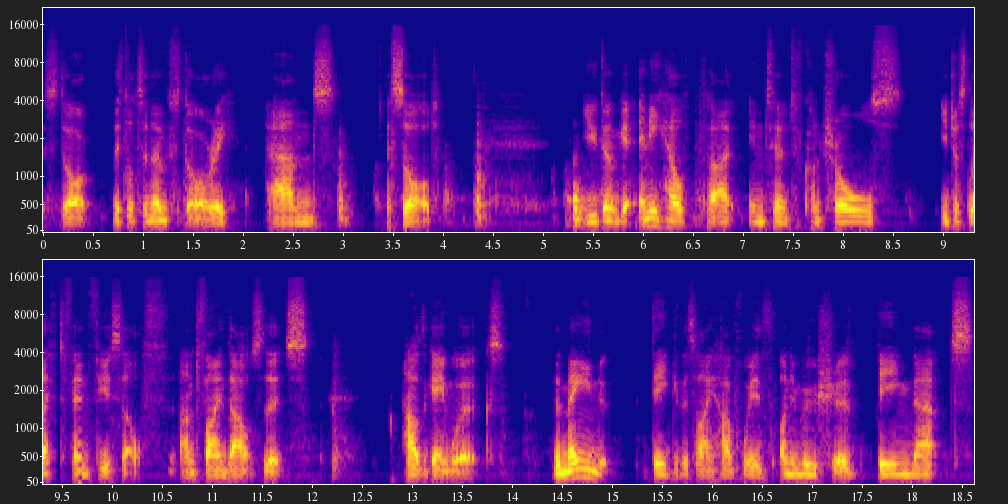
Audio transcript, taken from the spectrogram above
store, little to no story, and a sword. You don't get any help uh, in terms of controls. You're just left to fend for yourself and find out that how the game works. The main dig that I have with Onimusha being that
